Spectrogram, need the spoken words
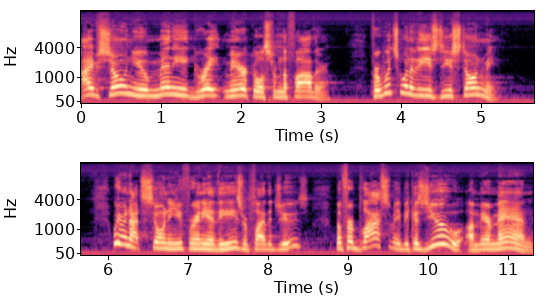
I've shown you many great miracles from the Father. For which one of these do you stone me? We are not stoning you for any of these, replied the Jews, but for blasphemy, because you, a mere man,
